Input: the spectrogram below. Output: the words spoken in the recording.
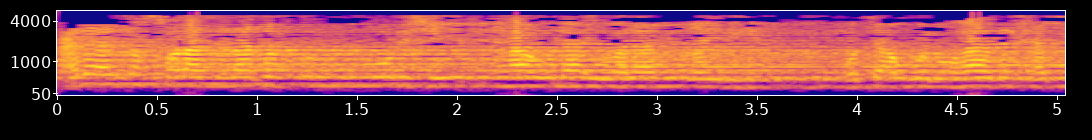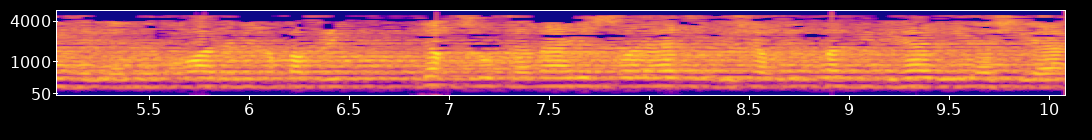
على أن الصلاة لا تبطل من نور شيء من هؤلاء ولا من غيرهم وتأولوا هذا الحديث لأن المراد من القطع نقص كمال الصلاة بشغل القلب بهذه الأشياء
